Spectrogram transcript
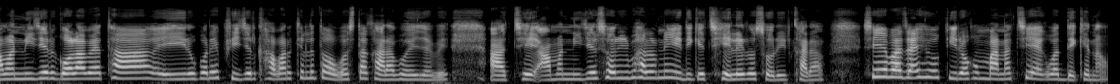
আমার নিজের গলা ব্যথা, এর উপরে ফ্রিজের খাবার খেলে তো অবস্থা খারাপ হয়ে যাবে। আর আমার নিজের শরীর ভালো নেই, এদিকে ছেলেরও শরীর খারাপ। সে এবার যাই হোক, কীরকম বানাচ্ছি একবার দেখে নাও।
